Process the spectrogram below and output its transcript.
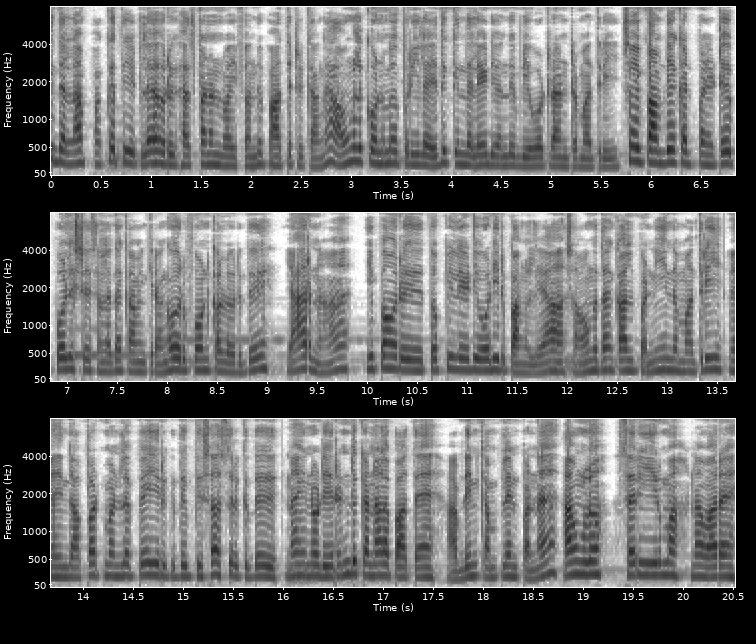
இதெல்லாம் பக்கத்து வீட்டில் ஒரு ஹஸ்பண்ட் அண்ட் ஒய்ஃப் வந்து பார்த்துட்டு இருக்காங்க. அவங்களுக்கு ஒன்றுமே புரியல எதுக்கு இந்த லேடி வந்து இப்படி ஓடுறான்ற மாதிரி. ஸோ இப்போ அப்படியே கட் பண்ணிட்டு போலீஸ் ஸ்டேஷனில் தான் காமிக்கிறாங்க. ஒரு ஃபோன் கால் வருது. யாருன்னா இப்போ ஒரு தொப்பி லேடி ஓடி இருப்பாங்க இல்லையா? ஸோ அவங்க தான் கால் பண்ணி இந்த மாதிரி இந்த அப்பார்ட்மெண்ட்டில் பேய் இருக்குது பிசாஸ் இருக்குது நான் என்னுடைய ரெண்டு கண்ணால் பார்த்தேன் அப்படின்னு கம்ப்ளைண்ட் பண்ணேன் அவங்களும் சரி இருமா நான் வரேன்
